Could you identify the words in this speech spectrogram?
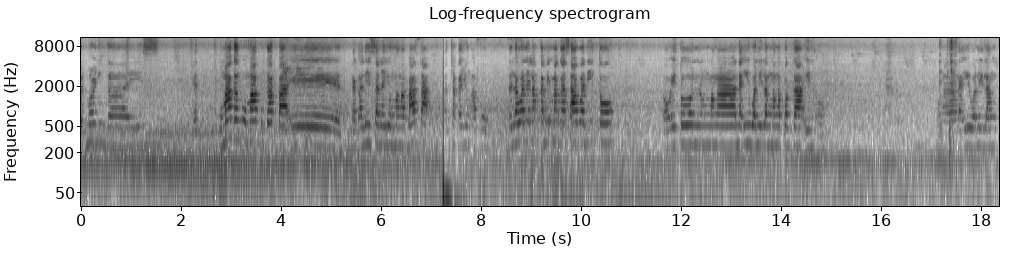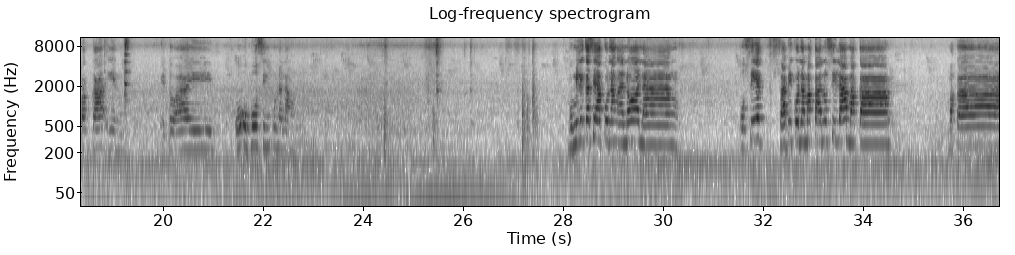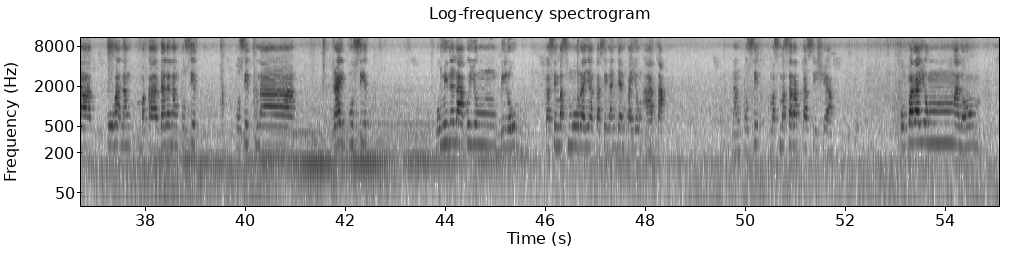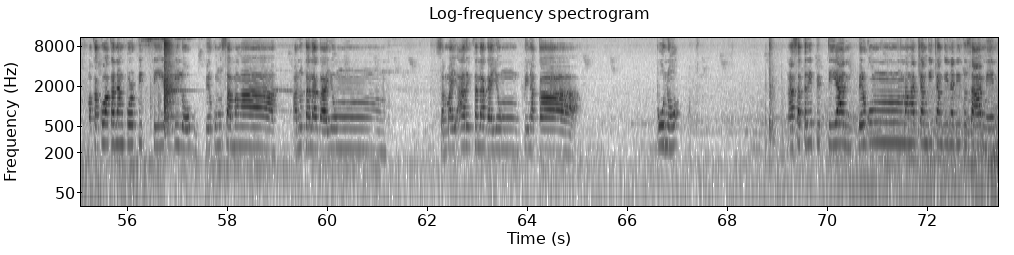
Good morning guys. Et, umagang umabuga pa eh nag-alisa na yung mga bata at saka yung apo. Dalawa na lang kaming mag-asawa dito. O ito ng mga naiwan nilang mga pagkain oh. Mga naiwan nilang pagkain. Ito ay uubusin ko na lang. Bumili kasi ako ng ano, ng pusit. Sabi ko na makaano sila, maka maka kuha ng makadala ng pusit. Pusit na dried pusit. Bumili na ako yung bilog kasi mas mura yan kasi nandyan pa yung atak ng pusit. Mas masarap kasi siya. Kumpara yung ano, makakuha ka ng 450 yung bilog, pero kung sa mga ano talaga yung sa may-ari talaga yung pinaka puno nasa 350 yan. Pero kung mga tiyanggi-tiyanggi na dito sa amin,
